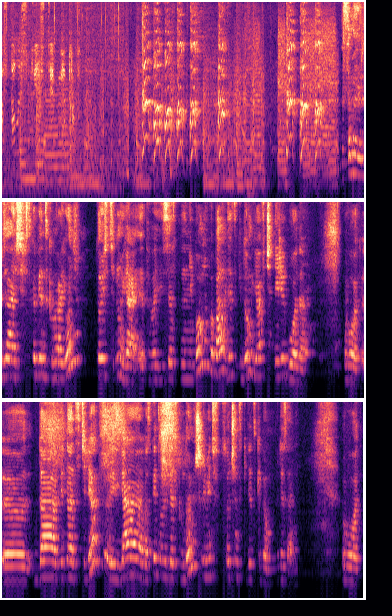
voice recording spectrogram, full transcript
осталось 200 метров. Сама я родилась в Скопенском районе, то есть, ну, я этого, естественно, не помню. Попала в детский дом я в 4 года. Вот. э, До 15 лет я воспитывалась в детском доме Шереметьево-Сочинский детский дом в Рязани. Вот.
